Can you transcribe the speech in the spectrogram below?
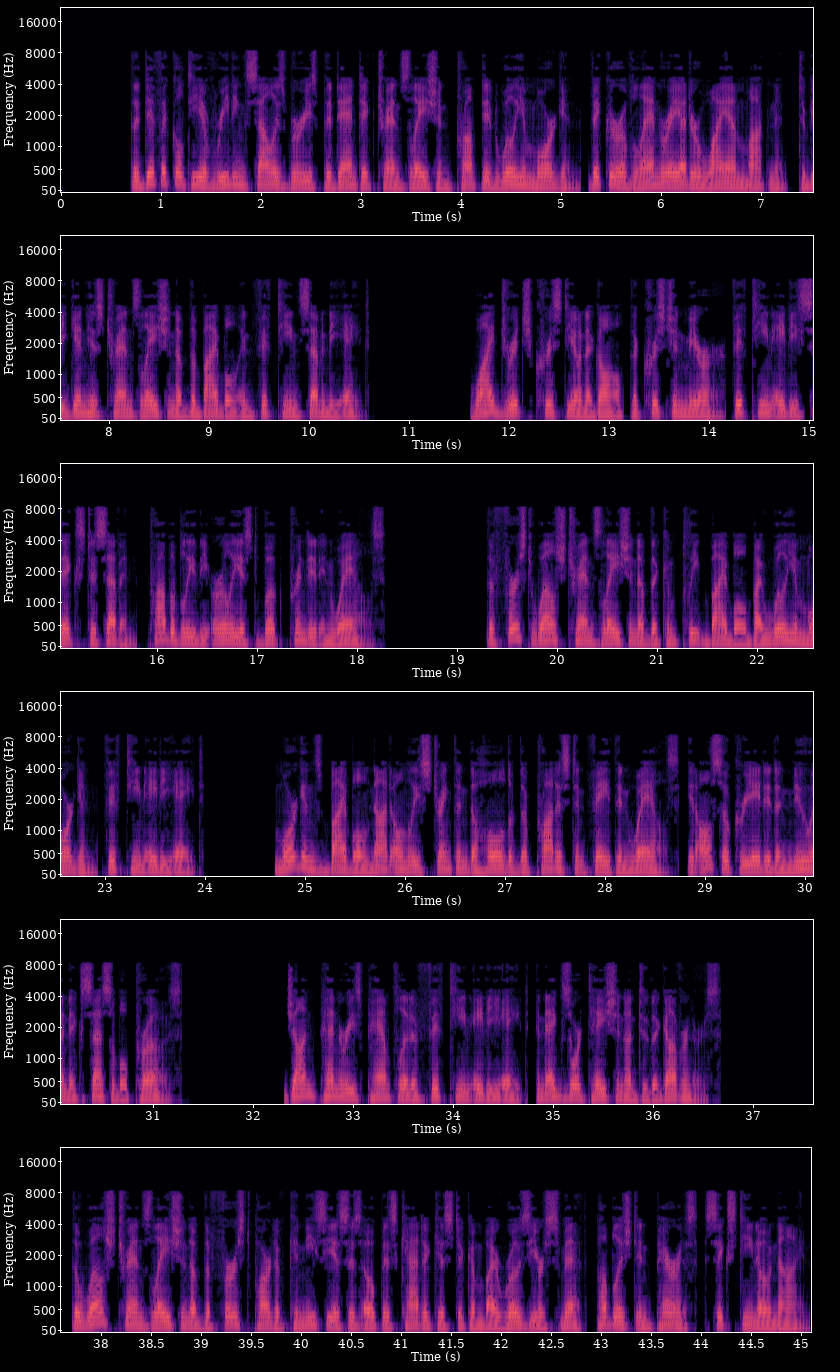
The difficulty of reading Salesbury's pedantic translation prompted William Morgan, vicar of Llanrhaeadr ym Machnant, to begin his translation of the Bible in 1578. Y Drych Christionegol The Christian Mirror 1586-7, probably the earliest book printed in Wales. The first Welsh translation of the Complete Bible by William Morgan 1588. Morgan's Bible not only strengthened the hold of the Protestant faith in Wales, it also created a new and accessible prose. John Penry's pamphlet of 1588, An Exhortation unto the Governors. The Welsh translation of the first part of Canisius's Opus Catechisticum by Rosier Smith, published in Paris, 1609.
